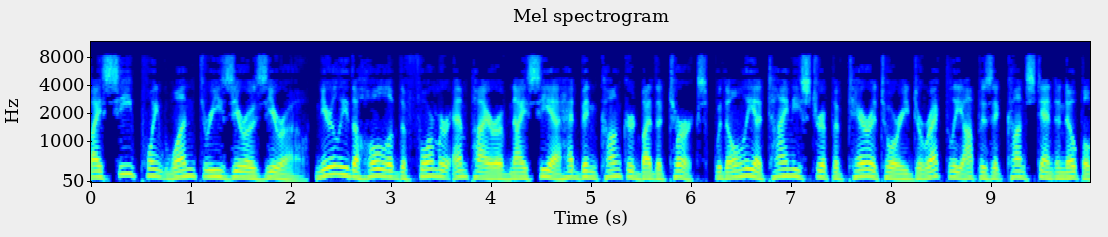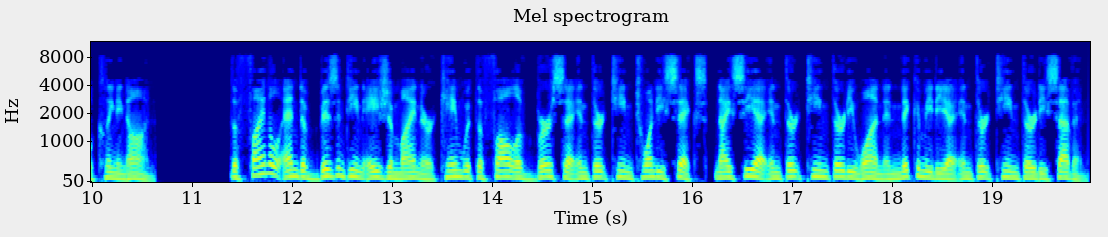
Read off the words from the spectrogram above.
By c. 1300, nearly the whole of the former Empire of Nicaea had been conquered by the Turks, with only a tiny strip of territory directly opposite Constantinople clinging on. The final end of Byzantine Asia Minor came with the fall of Bursa in 1326, Nicaea in 1331 and Nicomedia in 1337.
